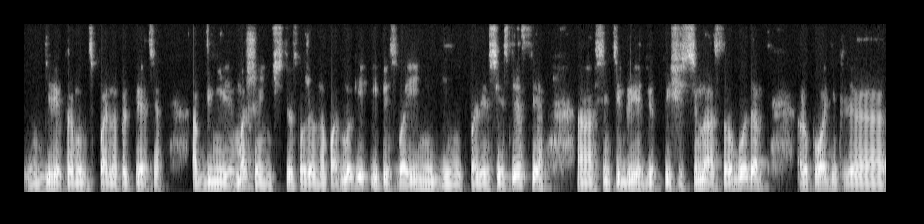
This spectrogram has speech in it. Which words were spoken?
директора муниципального предприятия, обвинили в мошенничестве, служебном подлоге и присвоении денег. По версии следствия, а, в сентябре 2017 года руководитель э,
